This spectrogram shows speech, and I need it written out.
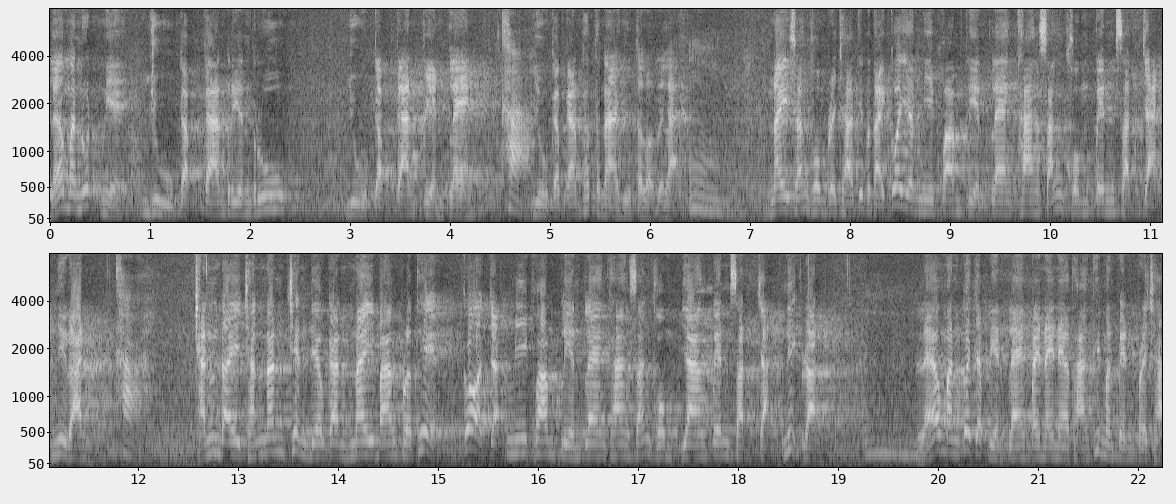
แล้วมนุษย์เนี่ยอยู่กับการเรียนรู้อยู่กับการเปลี่ยนแปลงค่ะ อยู่กับการพัฒนาอยู่ตลอดเวลาอืมในสังคมประชาธิปไตยก็ยังมีความเปลี่ยนแปลงทางสังคมเป็นสัจจะนิรันดร์ค่ะชั้นใดชั้นนั้นเช่นเดียวกันในบางประเทศก็จะมีความเปลี่ยนแปลงทางสังคมอย่างเป็นสัจจะนิรันดร์แล้วมันก็จะเปลี่ยนแปลงไปในแนวทางที่มันเป็นประชา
